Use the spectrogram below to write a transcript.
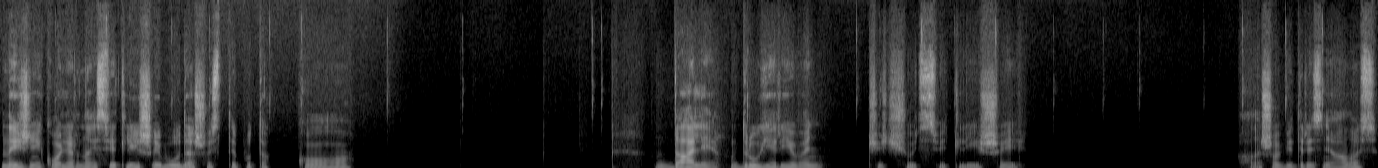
нижній колір найсвітліший буде, щось типу такого. Далі, другий рівень чуть-чуть світліший. Але щоб відрізнялось.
